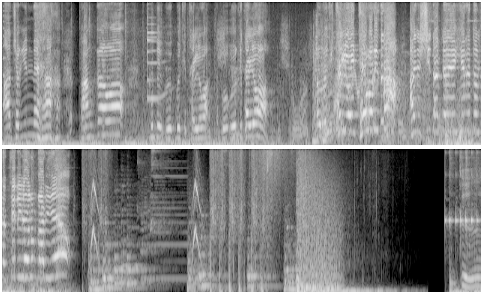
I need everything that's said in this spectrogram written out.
아 저기 있네. 반가워. 근데 왜, 왜 이렇게 달려와? 왜, 왜 이렇게 달려와? 아 왜 이렇게 달려와 이 대머리들아! 아저씨 남자 얘네들 나 때리려는 거 아니에요? 그...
